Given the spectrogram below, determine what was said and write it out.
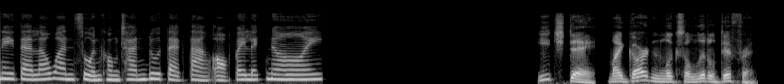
ในแต่ละวันสวนของฉันดูแตกต่างออกไปเล็กน้อย Each day, my garden looks a little different.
